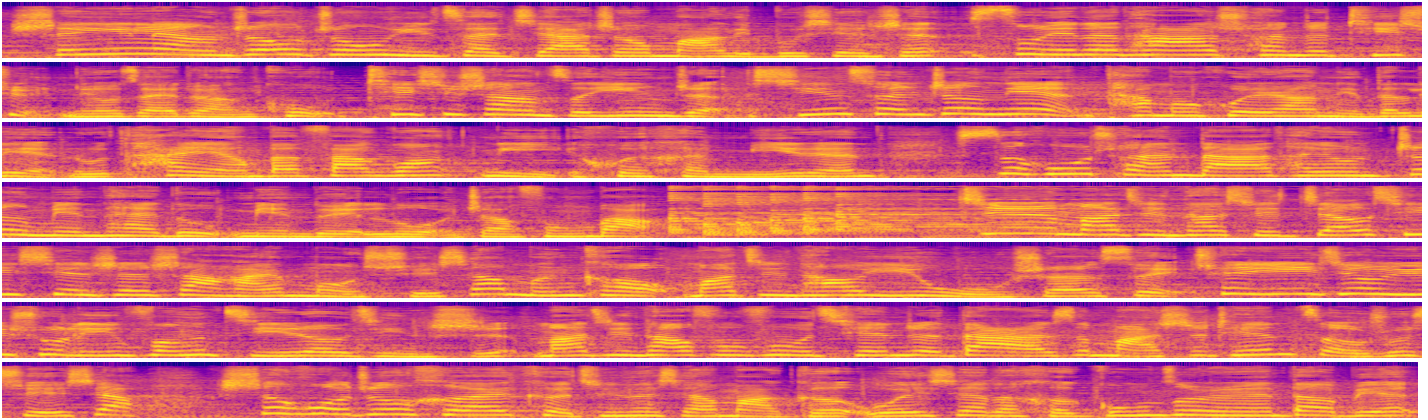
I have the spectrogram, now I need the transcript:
神隐两周，终于在加州马里布现身。素颜的她穿着 T 恤、牛仔短裤，T 恤上则印着“心存正念，他们会让你的脸如太阳般发光，你会很迷人”，似乎传达她用正面态度面对裸照风暴。近日，马景涛携娇妻现身上海某学校门口。马景涛已五十二岁，却依旧玉树临风、肌肉紧实。马景涛夫妇牵着大儿子马世天走出学校，生活中和蔼可亲的小马哥微笑的和工作人员道别，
